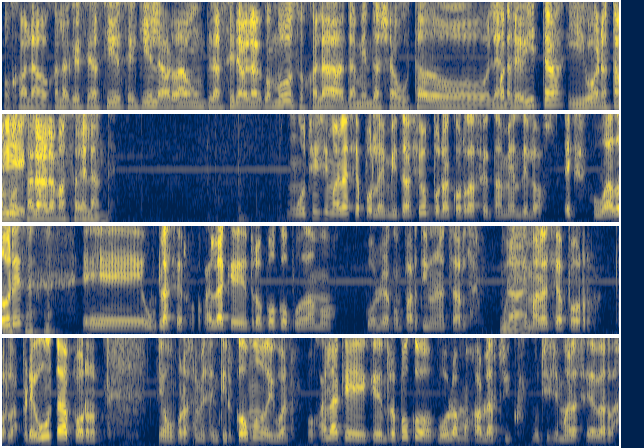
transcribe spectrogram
Ojalá ojalá que sea así Ezequiel. La verdad un placer hablar con vos. Ojalá también te haya gustado la entrevista. Y bueno estamos a hablar más adelante muchísimas gracias por la invitación, por acordarse también de los exjugadores. eh, un placer. Ojalá que dentro de poco podamos volver a compartir una charla. Muchísimas gracias por, por las preguntas, por, digamos, por hacerme sentir cómodo y bueno, ojalá que, dentro de poco volvamos a hablar, chicos. Muchísimas gracias de verdad.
